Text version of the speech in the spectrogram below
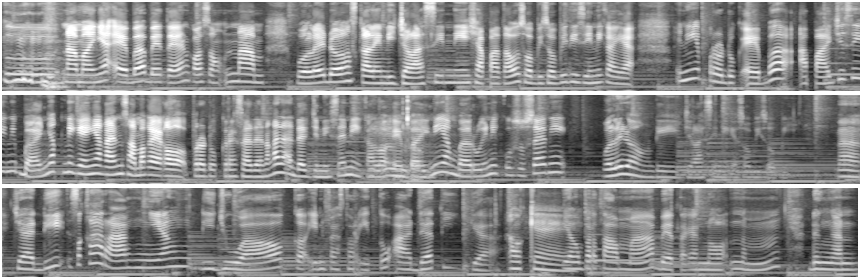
tuh, namanya Eba BTN 06. Boleh dong sekalian dijelasin nih, siapa tahu sobi-sobi di sini kayak ini produk Eba apa aja sih ini banyak nih kayaknya kan sama kayak kalau produk reksadana kan ada jenisnya nih. Kalau. Eba ini yang baru ini khususnya nih boleh dong dijelasin nih ke sobi-sobi. Nah, jadi sekarang yang dijual ke investor itu ada tiga. Oke. Yang pertama BTN 06 dengan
